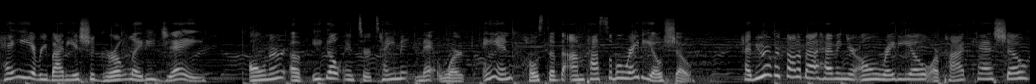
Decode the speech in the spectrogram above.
Hey, everybody, it's your girl, Lady J, owner of Ego Entertainment Network and host of the I'm Possible Radio Show. Have you ever thought about having your own radio or podcast show?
